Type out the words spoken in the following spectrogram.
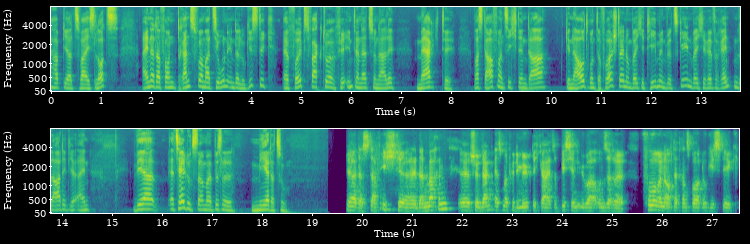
habt ja zwei Slots. Einer davon Transformation in der Logistik, Erfolgsfaktor für internationale Märkte. Was darf man sich denn da genau darunter vorstellen? Um welche Themen wird es gehen? Welche Referenten ladet ihr ein? Wer erzählt uns da mal ein bisschen mehr dazu? Ja, das darf ich äh, dann machen. Äh, schönen Dank erstmal für die Möglichkeit, so ein bisschen über unsere Foren auf der Transportlogistik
